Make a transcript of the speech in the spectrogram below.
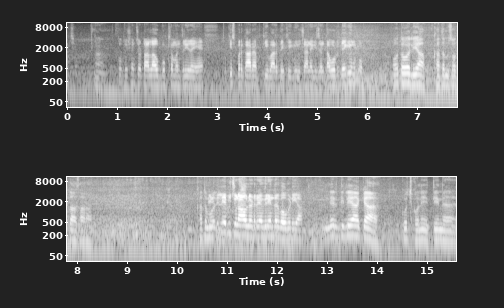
अच्छा। हाँ। तो दुष्यंत चौटाला उप मुख्यमंत्री रहे हैं तो किस प्रकार अब की बार देखेगी? उचाने की जनता वोट देगी उनको? वो तो लिया खत्म सौदा सारा। खत्म निर्दलीय भी चुनाव लड़ रहे हैं वीरेंद्र गोगड़िया निर्दलीय क्या? कुछ को नहीं तीन है।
